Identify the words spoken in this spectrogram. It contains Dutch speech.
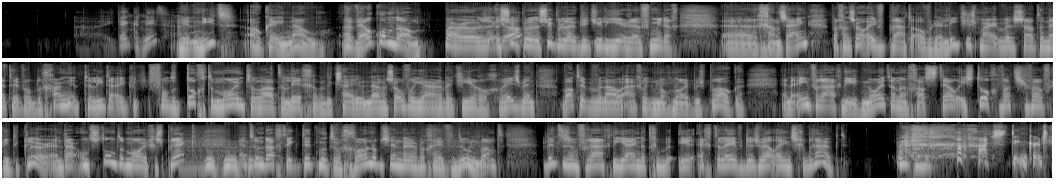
Ik denk het niet. Je, niet? Oké, okay, nou, uh, welkom dan. Maar uh, super, super leuk dat jullie hier uh, vanmiddag uh, gaan zijn. We gaan zo even praten over de liedjes. Maar we zaten net even op de gang. Talita, ik vond het toch te mooi om te laten liggen. Want ik zei, na zoveel jaren dat je hier al geweest bent, wat hebben we nou eigenlijk nog nooit besproken? En één vraag die ik nooit aan een gast stel is toch, wat is je favoriete kleur? En daar ontstond een mooi gesprek. en toen dacht ik, dit moeten we gewoon op zender nog even doen. Want dit is een vraag die jij in het echte leven dus wel eens gebruikt. Hij stinkert.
